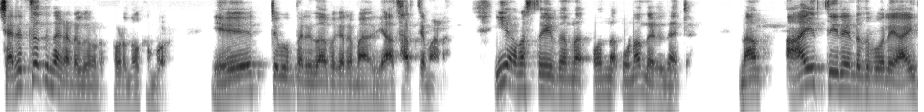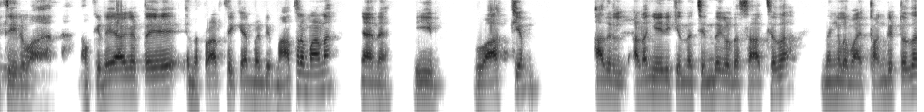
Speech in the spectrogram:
ചരിത്രത്തിന്റെ കണ്ണിലൂടെ നോക്കുമ്പോൾ ഏറ്റവും പരിതാപകരമായ യാഥാർത്ഥ്യമാണ്. ഈ അവസ്ഥയിൽ നിന്ന് ഒന്ന് ഉണർന്നെഴുന്നേറ്റ്. നാം ആയിത്തീരേണ്ടതുപോലെ ആയിത്തീരുവാൻ നമുക്കിടയാകട്ടെ എന്ന് പ്രാർത്ഥിക്കാൻ വേണ്ടി മാത്രമാണ് ഞാൻ ഈ വാക്യം അതിൽ അടങ്ങിയിരിക്കുന്ന ചിന്തകളുടെ സാധ്യത നിങ്ങളുമായി പങ്കിട്ടത്.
